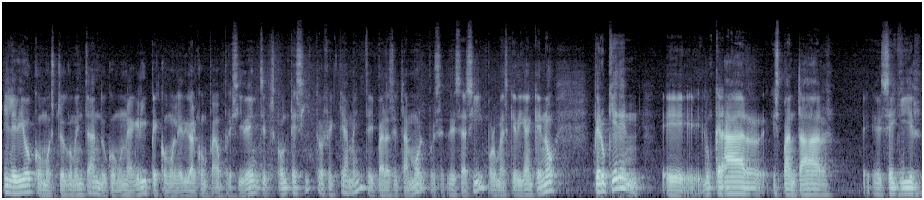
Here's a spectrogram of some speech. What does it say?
Y le dio, como estoy comentando, como una gripe, como le dio al compañero presidente, pues con tecito, efectivamente, y paracetamol, pues es así, por más que digan que no. Pero quieren eh, lucrar, espantar, eh, seguir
